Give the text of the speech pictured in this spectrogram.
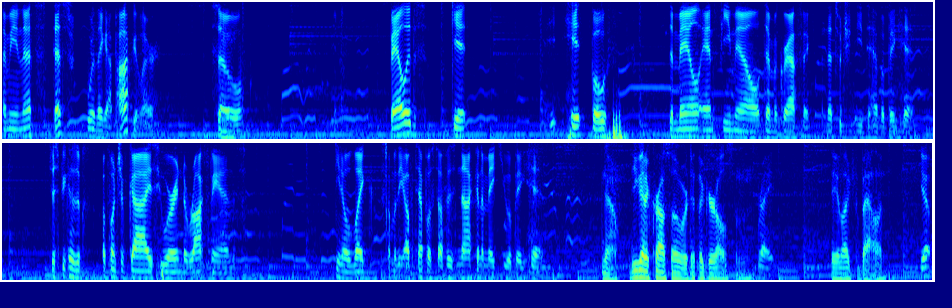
I mean, that's that's where they got popular. So, you know, ballads get hit both the male and female demographic, and that's what you need to have a big hit. Just because a, a bunch of guys who are into rock bands you know, like some of the up tempo stuff is not going to make you a big hit. No, you got to cross over to the girls, and Right. they like the ballad. Yep.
